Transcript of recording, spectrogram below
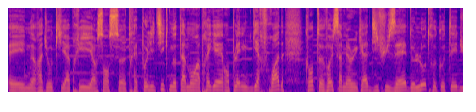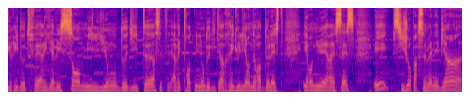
Et une radio qui a pris un sens euh, très politique, notamment après-guerre, en pleine guerre froide, quand euh, Voice America diffusait de l'autre côté du rideau de fer. Il y avait 100 millions d'auditeurs, c'était avec 30 millions d'auditeurs réguliers en Europe de l'Est et en URSS. Et six jours par semaine, eh bien,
